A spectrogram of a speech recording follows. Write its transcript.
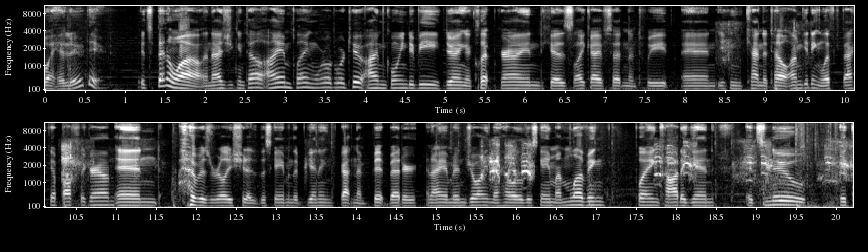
Why, hello there. It's been a while, and as you can tell, I am playing World War II. I'm going to be doing a clip grind because, like I've said in a tweet, and you can kind of tell, I'm getting lift back up off the ground, and I was really shit at this game in the beginning, gotten a bit better, and I am enjoying the hell of this game. I'm loving playing COD again. It's new, it's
